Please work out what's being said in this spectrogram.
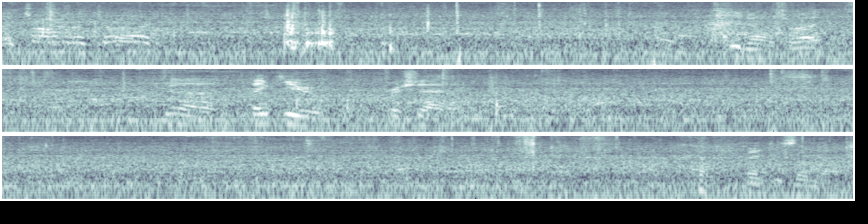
I tried, I tried. How you doing, Troy? Good. Thank you. Appreciate it. Thank you so much.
